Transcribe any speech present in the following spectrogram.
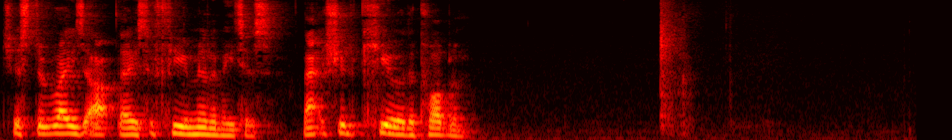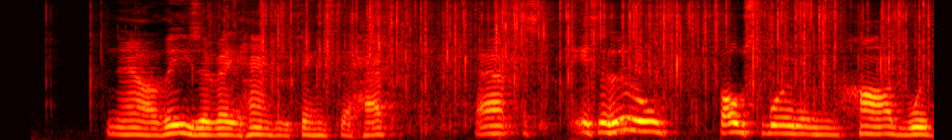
just to raise it up those a few millimeters. That should cure the problem. Now these are very handy things to have. Um, it's, it's, a little balsa wood and hardwood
